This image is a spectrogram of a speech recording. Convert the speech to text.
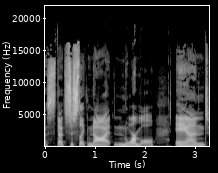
us. That's just like not normal. And,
